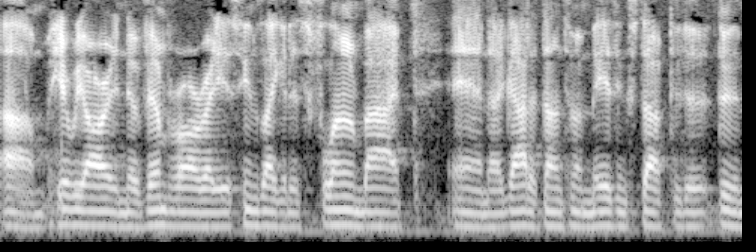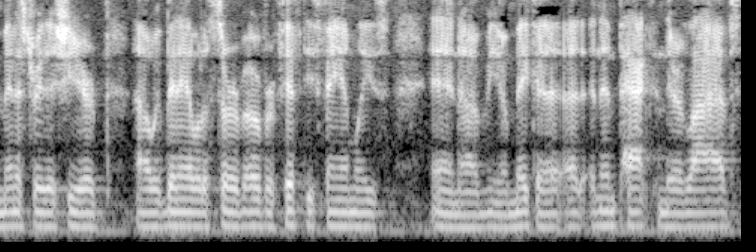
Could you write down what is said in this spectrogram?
um, here we are in november already it seems like it has flown by and uh, God has done some amazing stuff through the through the ministry this year. Uh, we've been able to serve over 50 families and um, you know make a, a, an impact in their lives.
